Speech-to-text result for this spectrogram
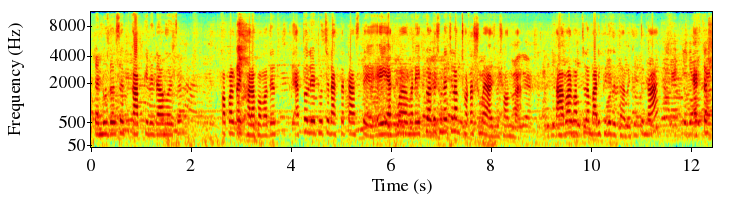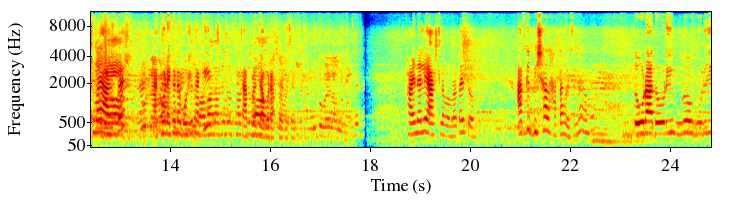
একটা নুডলসের কাপ কিনে দেওয়া হয়েছে। কপালটাই খারাপ আমাদের। এত লেট হচ্ছে ডাক্তারটা আসতে। এই একবার মানে একটু আগে শুনেছিলাম ছটার সময় আসবে সন্ধ্যা। তা আবার ভাবছিলাম বাড়ি ফিরে যেতে হবে, কিন্তু না, একটার সময় আসবে। এখন এখানে বসে থাকি, তারপরে যাব ডাক্তার কাছে ফাইনালি আসলাম আমরা তাই তো? আজকে বিশাল হাঁটা হয়েছে না আমাদের? দৌড়া দৌড়ি হুড়ো হুড়ি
